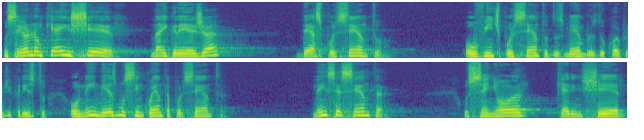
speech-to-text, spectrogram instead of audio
o Senhor não quer encher na igreja 10%, ou 20% dos membros do corpo de Cristo, ou nem mesmo 50%, nem 60%. O Senhor quer encher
